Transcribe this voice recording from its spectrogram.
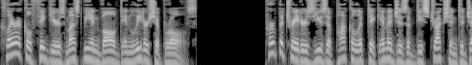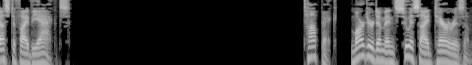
Clerical figures must be involved in leadership roles. Perpetrators use apocalyptic images of destruction to justify the acts. Martyrdom and suicide terrorism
